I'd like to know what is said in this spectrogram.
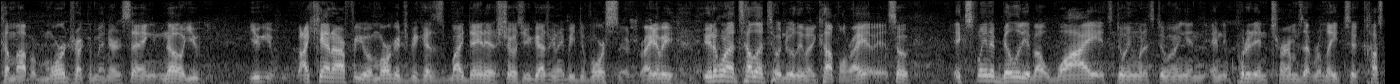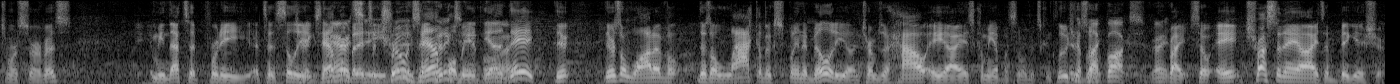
come up, a mortgage recommender saying, no, you, you, I can't offer you a mortgage because my data shows you guys are going to be divorced soon, right? I mean, you don't want to tell that to a newlywed couple, right? So explainability about why it's doing what it's doing and, and put it in terms that relate to customer service. I mean, that's a pretty, it's a silly example, but it's a true it's a example. I mean, at the end of the day, there, there's a lot of, there's a lack of explainability in terms of how AI is coming up with some of its conclusions. It's a black So- box, right? Right, so a, trust in AI is a big issue.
